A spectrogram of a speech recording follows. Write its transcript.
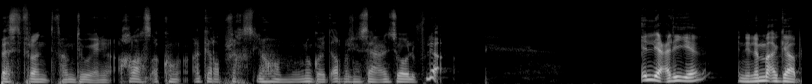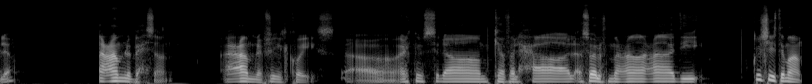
best friend فهمتوا يعني خلاص أكون أقرب شخص لهم ونقعد 24 ساعة نسولف. لا. اللي علي إني لما أقابله أعامله بإحسان أعامله بشكل كويس. آه عليكم السلام كيف الحال؟ أسولف معاه عادي كل شيء تمام.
